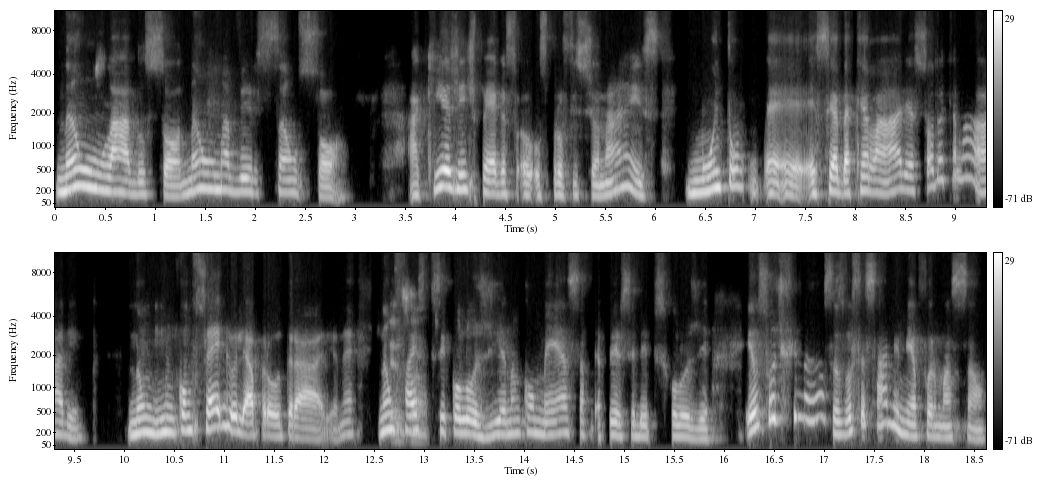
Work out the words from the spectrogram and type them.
não um lado só, não uma versão só. Aqui a gente pega os profissionais muito, é, é, se é daquela área, é só daquela área. Não, não consegue olhar para outra área, né? Não Exato. faz psicologia, não começa a perceber psicologia. Eu sou de finanças, você sabe a minha formação,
